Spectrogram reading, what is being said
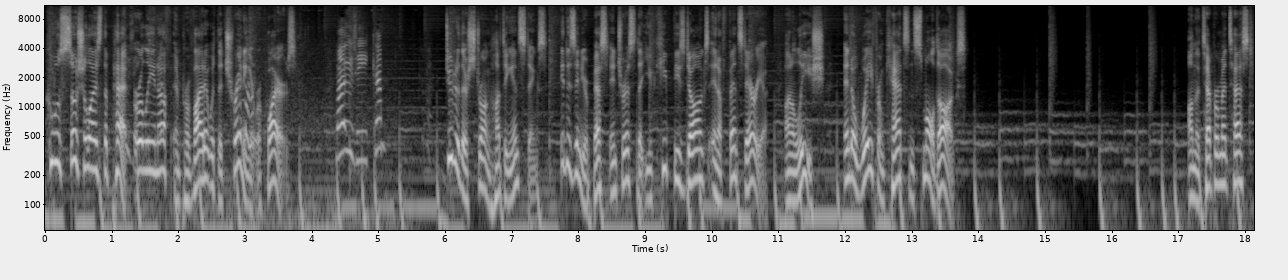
who will socialize the pet early enough and provide it with the training it requires. Rosie, come. Due to their strong hunting instincts, it is in your best interest that you keep these dogs in a fenced area, on a leash, and away from cats and small dogs. On the temperament test,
